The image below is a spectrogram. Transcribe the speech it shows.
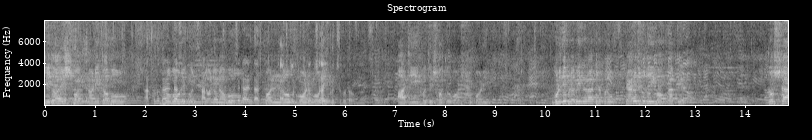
হৃদয় স্পন্দনে তব এখনও কারেন্ট ভ্রমর আসেনি। গুঞ্জনে সাতটা নব। অবধি কারেন্ট আসবে। পল্লব কাজ করছে কোথাও আজই হতে পরে। গুরুদেব রবীন্দ্রনাথ ঠাকুর তেরোশো দুই বঙ্গাব্দের দোসরা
